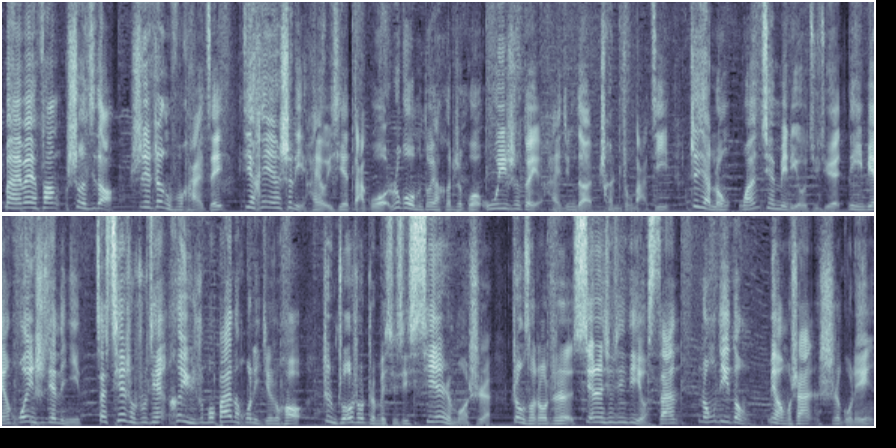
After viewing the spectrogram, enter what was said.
买卖方涉及到世界政府、海贼、地下黑暗势力，还有一些大国。如果我们夺下和之国，无疑是对海军的沉重打击。这下龙完全没理由拒绝。另一边，火影世界的你在牵手书签和宇智波斑的婚礼结束后，正着手准备学习仙人模式。众所周知，仙人修行地有三：龙地洞、妙木山、石骨林。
